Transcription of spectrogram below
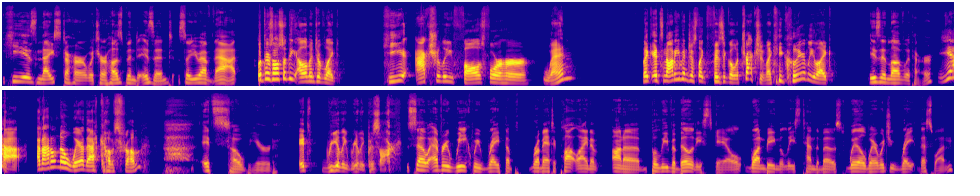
he is nice to her, which her husband isn't. So you have that. But there's also the element of like he actually falls for her when? Like it's not even just like physical attraction. Like he clearly like Is in love with her. yeah. And I don't know where that comes from. It's so weird. It's really really bizarre. So every week we rate the romantic plotline of on a believability scale, one being the least, ten the most. Will, where would you rate this one?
